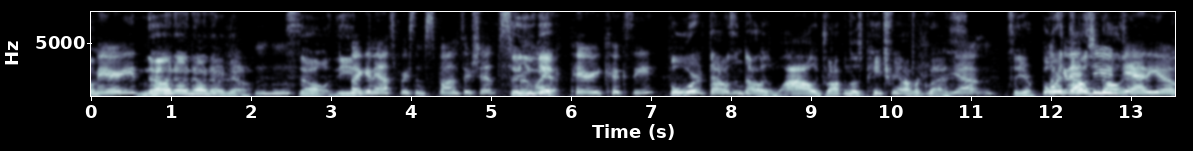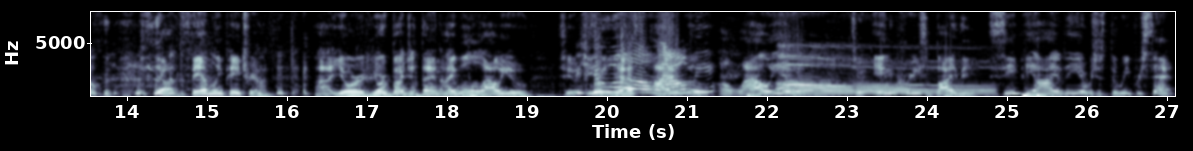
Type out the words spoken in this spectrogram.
we're married. No, no, no, no, no. mm-hmm. So the So I can ask for some sponsorships. So from, you like, get- Perry Cooksey. Four thousand dollars. Wow, dropping those Patreon requests. Yep. So your four thousand dollars. Daddy-o. Yeah, family Patreon. Uh, your your budget then I will allow you to You will I allow will me? allow you oh. to increase by the CPI of the year, which is three percent.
